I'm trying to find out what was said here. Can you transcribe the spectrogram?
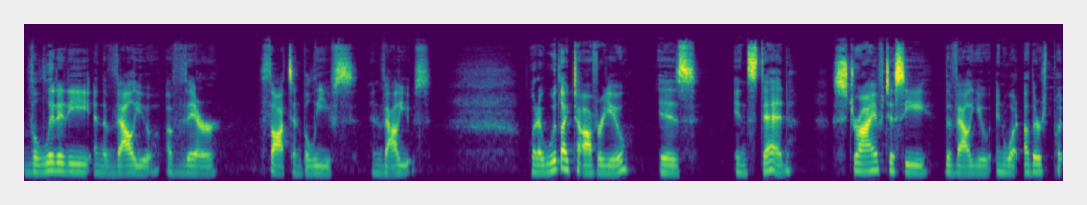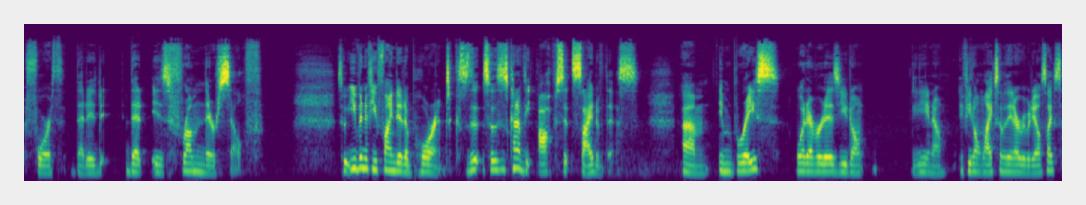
validity and the value of their thoughts and beliefs and values. What I would like to offer you is instead strive to see the value in what others put forth that it that is from their self. So even if you find it abhorrent, th- so this is kind of the opposite side of this. Um, embrace whatever it is you don't, you know, if you don't like something that everybody else likes,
